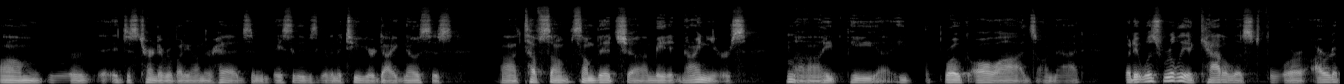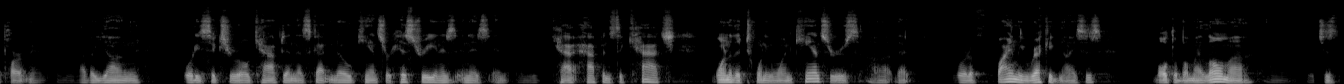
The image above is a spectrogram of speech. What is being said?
um, we were it just turned everybody on their heads, and basically was given a two-year diagnosis. Uh, tough some some bitch uh, made it nine years. Hmm. Uh, he he uh, he broke all odds on that, but it was really a catalyst for our department. We have a young 46 year old captain that's got no cancer history and is in his and, and he ca- happens to catch one of the 21 cancers uh, that Florida finally recognizes, multiple myeloma, which is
